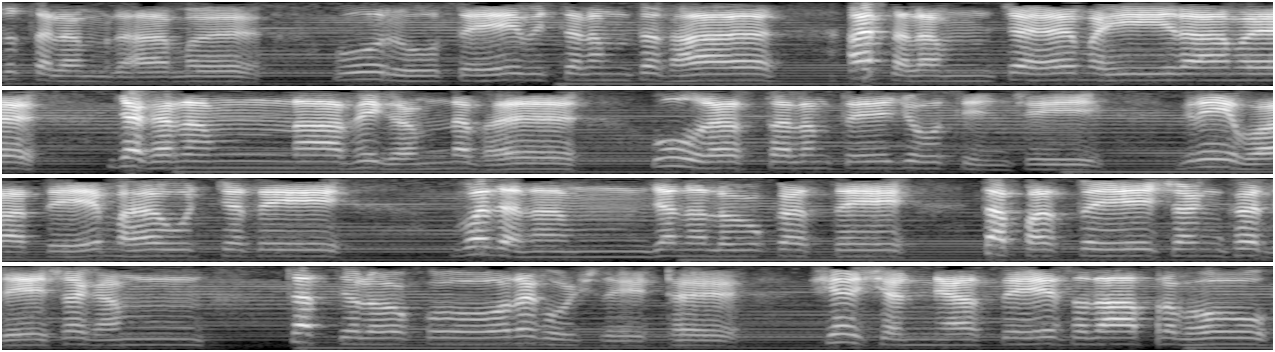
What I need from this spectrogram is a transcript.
सुतलम् राम ऊरुते वितलम् तथा अतलम् च मही राम जघनम् नाभिगम् नभ ऊरस्थलम् ते ज्योतिंसि ग्रीवा ते मह उच्यते। वदनम् जनलोकस्ते तपस्ते शङ्खदेशगम् सत्यलोको रघुश्रेष्ठ। शीर्षन्यास्ते सदा प्रभो।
